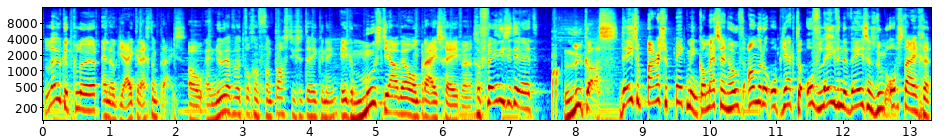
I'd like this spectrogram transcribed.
Leuke kleur. En ook jij krijgt een prijs. Oh, en nu hebben we toch een fantastische tekening. Ik moest jou wel een prijs geven. Gefeliciteerd! Lucas. Deze paarse Pikmin kan met zijn hoofd andere objecten of levende wezens doen opstijgen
